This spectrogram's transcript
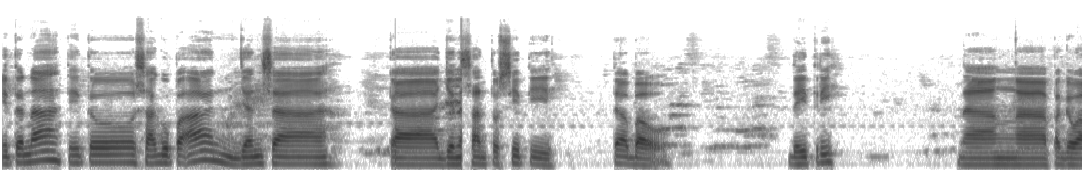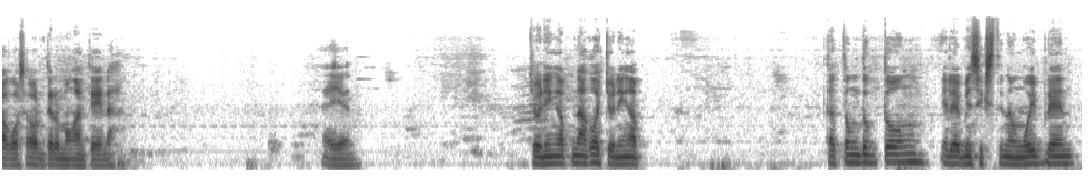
Ito na, dito sa Gupaan, dyan sa ka General Santos City, Davao. Day 3 ng ah, paggawa ko sa order mong antena. Ayan. Tuning up na ako, tuning up. Tatlong dugtong, 1160 ng wavelength.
